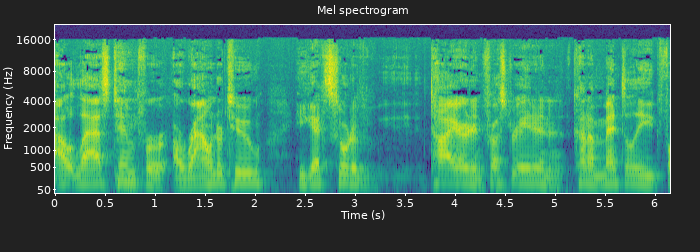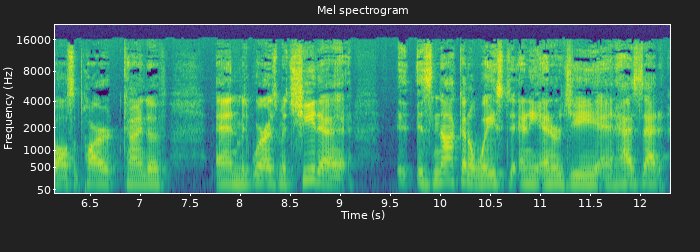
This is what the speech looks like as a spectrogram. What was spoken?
outlast him for a round or two, he gets sort of tired and frustrated and kind of mentally falls apart, kind of. And whereas Machida is not going to waste any energy and has that.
